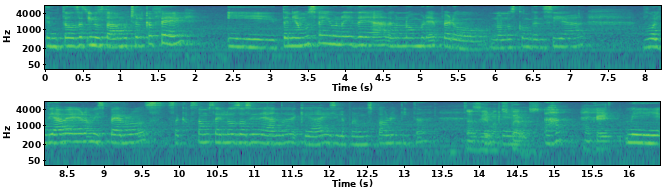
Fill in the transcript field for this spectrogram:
Entonces, y nos daba mucho el café y teníamos ahí una idea de un nombre, pero no nos convencía. Volteé a ver a mis perros, o sea, que estamos ahí los dos ideando de que, ay, si le ponemos Pablo y Pita. Así se llaman tus perros. Ajá. Ok. Mi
